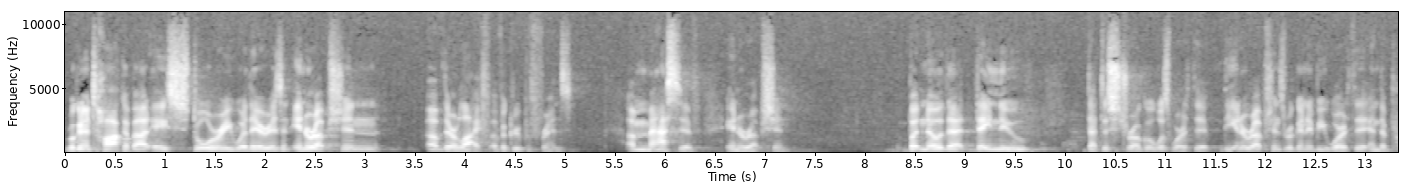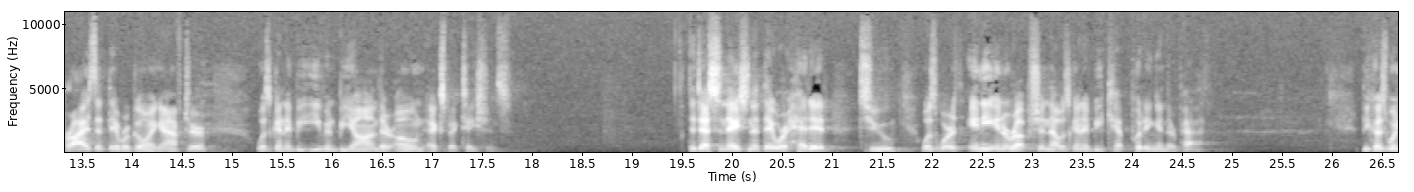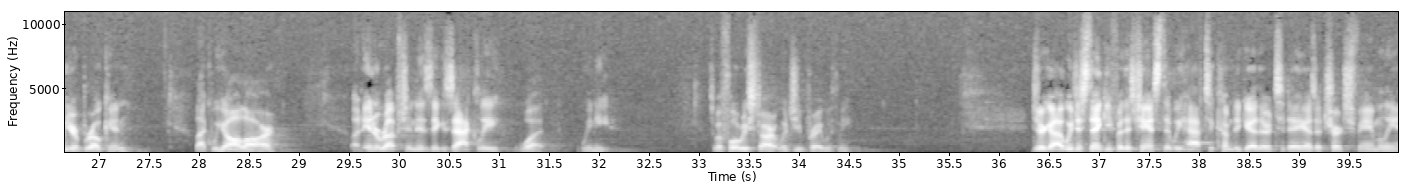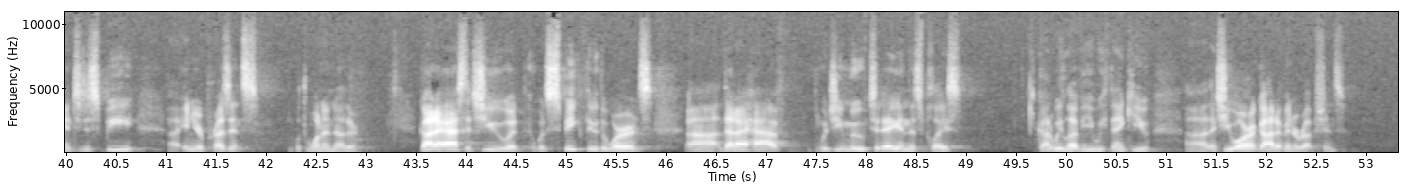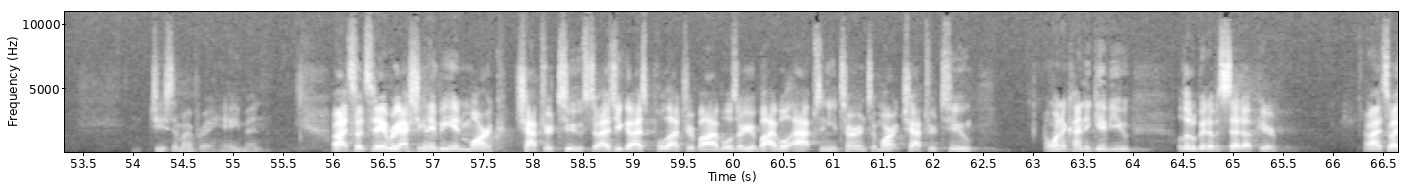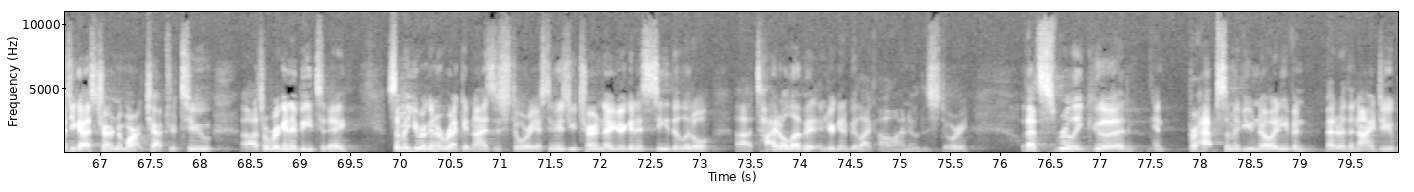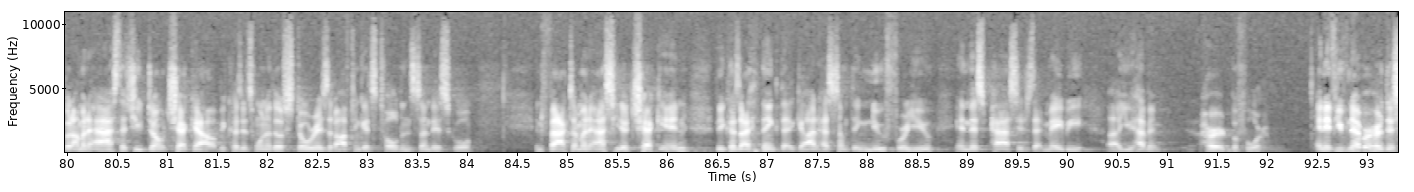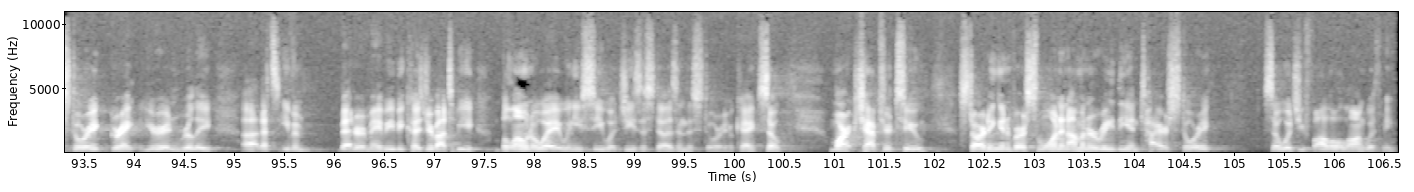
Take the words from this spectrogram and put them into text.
We're going to talk about a story where there is an interruption of their life of a group of friends. A massive interruption. But know that they knew that the struggle was worth it, the interruptions were going to be worth it, and the prize that they were going after was going to be even beyond their own expectations. The destination that they were headed to was worth any interruption that was going to be kept putting in their path. Because when you're broken, like we all are, an interruption is exactly what we need. So before we start, would you pray with me? Dear God, we just thank you for the chance that we have to come together today as a church family and to just be uh, in your presence with one another. God, I ask that you would, would speak through the words uh, that I have. Would you move today in this place? God, we love you. We thank you uh, that you are a God of interruptions. In Jesus' I pray. Amen. All right, so today we're actually going to be in Mark chapter 2. So as you guys pull out your Bibles or your Bible apps and you turn to Mark chapter 2, I want to kind of give you a little bit of a setup here. All right, so as you guys turn to Mark chapter 2, uh, that's where we're going to be today. Some of you are going to recognize this story. As soon as you turn there, you're going to see the little uh, title of it, and you're going to be like, oh, I know this story. Well, that's really good, and perhaps some of you know it even better than I do, but I'm going to ask that you don't check out because it's one of those stories that often gets told in Sunday school. In fact, I'm going to ask you to check in because I think that God has something new for you in this passage that maybe uh, you haven't heard before. And if you've never heard this story, great. You're in really, uh, that's even better maybe because you're about to be blown away when you see what Jesus does in this story, okay? So, Mark chapter 2, starting in verse 1, and I'm going to read the entire story. So, would you follow along with me?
